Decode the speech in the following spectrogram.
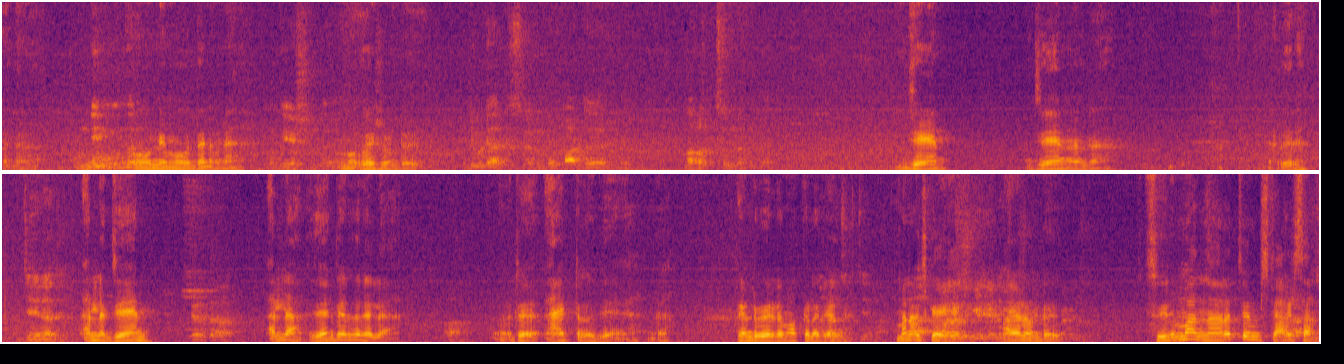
പിന്നെ ഉണ്ണി മുകുന്ദൻ പിന്നെ മുകേഷുണ്ട്. ജയൻ ജയൻ ഉണ്ട്. പേര്? അല്ല ജയൻ. അല്ല ജയൻ ചരിത്രല്ല മറ്റേ ആക്ടർ രണ്ടുപേരുടെ മക്കളൊക്കെ. മനോജ് കെ. അയാളുണ്ട്. സിനിമ നിറച്ചും സ്റ്റാർസാണ്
